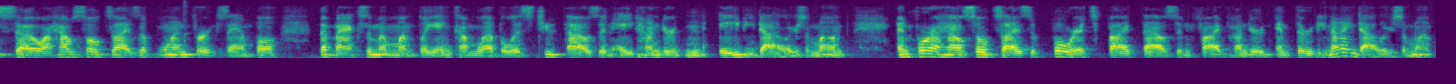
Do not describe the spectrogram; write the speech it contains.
So, a household size of one, for example, the maximum monthly income level is $2,880 a month. And for a household size of four, it's $5,539 a month.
